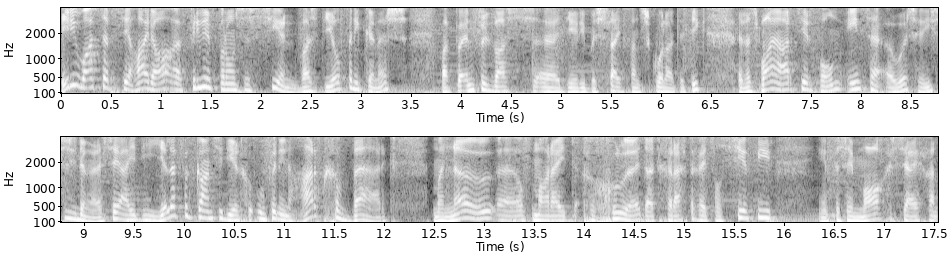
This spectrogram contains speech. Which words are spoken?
hierdie WhatsApp sê hi daar, 'n vriend van ons se seun was deel van die kinders wat beïnvloed was uh, deur die besluit van skoolatletiek. Dit was baie hartseer vir hom en sy ouers. Hier is die ding. Hulle sê hy het die hele vakansie deur geoefen en hard gewerk, maar nou uh, of maar hy het geglo dat geregtigheid sal seëvier en vir sy ma gesê hy gaan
